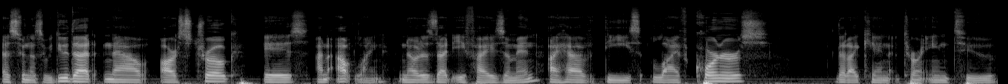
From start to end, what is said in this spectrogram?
As soon as we do that, now our stroke is an outline. Notice that if I zoom in, I have these live corners that I can turn into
